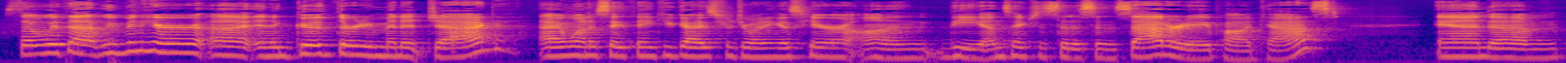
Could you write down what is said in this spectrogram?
So with that, we've been here uh, in a good 30 minute jag. I want to say thank you guys for joining us here on the Unsanctioned Citizen Saturday podcast. And um,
